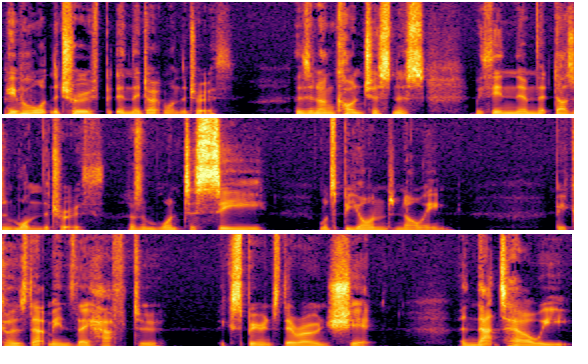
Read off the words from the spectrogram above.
People want the truth, but then they don't want the truth. There's an unconsciousness within them that doesn't want the truth, doesn't want to see what's beyond knowing, because that means they have to experience their own shit. And that's how we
